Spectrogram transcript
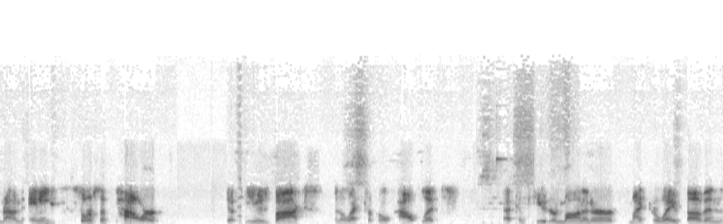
around any source of power, a fuse box, an electrical outlet, a computer monitor, microwave ovens.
